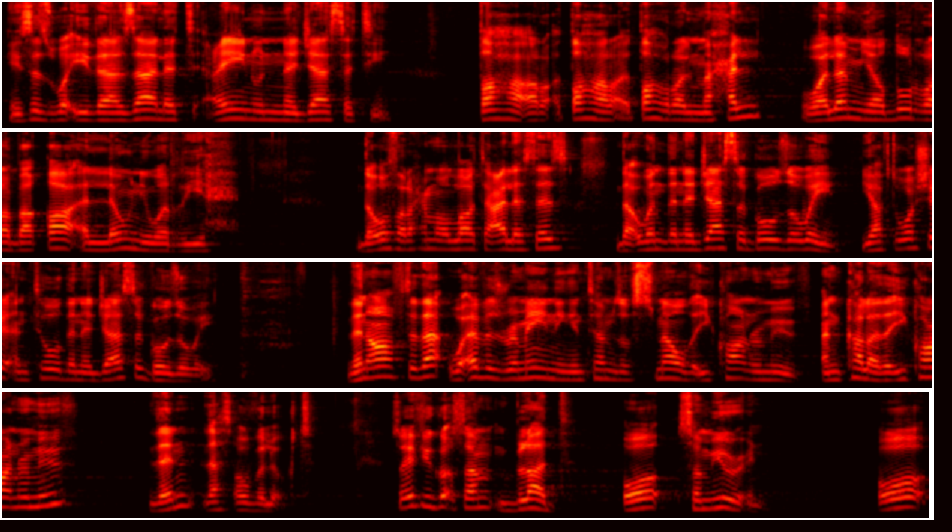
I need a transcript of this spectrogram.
He says وإذا زالت عين النجاسة طهر طهر طهر المحل ولم يضر بقاء اللون والريح. The author rahimahullah ta'ala says that when the najasa goes away, you have to wash it until the najasa goes away. Then after that, whatever's remaining in terms of smell that you can't remove and color that you can't remove, then that's overlooked. So if you've got some blood or some urine or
